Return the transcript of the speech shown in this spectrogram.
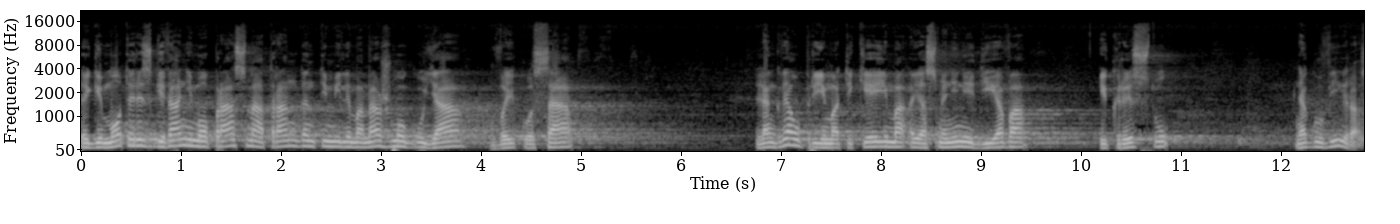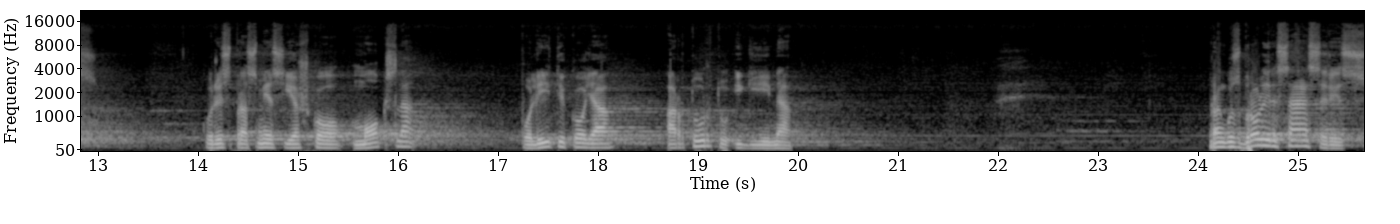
Taigi moteris gyvenimo prasme atrandanti mylimame žmoguje, vaikuose, lengviau priima tikėjimą į asmeninį Dievą, į Kristų, negu vyras, kuris prasmės ieško moksle, politikoje ar turtų įgyjime. Rangus broliai ir seserys,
